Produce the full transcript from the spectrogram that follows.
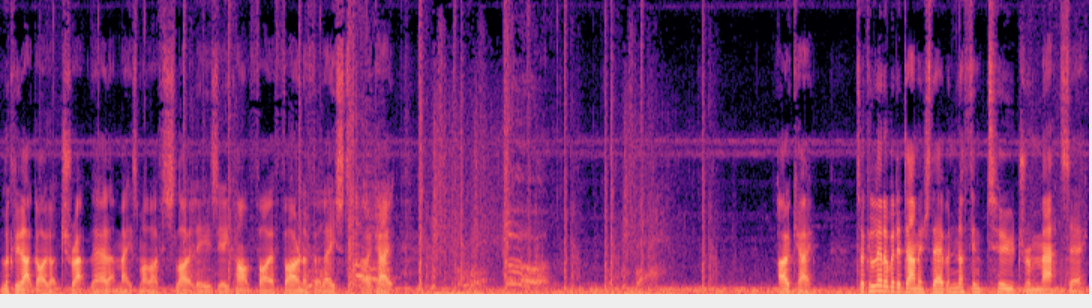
Luckily that guy got trapped there. That makes my life slightly easier. He can't fire far enough at least. Okay. Okay. Took a little bit of damage there, but nothing too dramatic.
